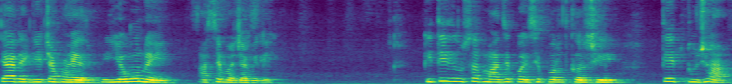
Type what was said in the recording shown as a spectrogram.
त्या रेगेच्या बाहेर येऊ नये असे बजाविले. किती दिवसात माझे पैसे परत करशील? ते तुझ्या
